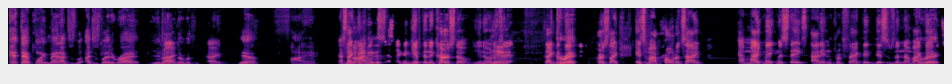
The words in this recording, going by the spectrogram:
at that point, man, I just I just let it ride. You know, right. there was right. Yeah. Fire. That's you like the, I mean, that's like the gift and the curse, though. You know what yeah. I'm saying? It's like the Correct. gift and the curse. Like it's my prototype. I might make mistakes. I didn't perfect it. This is the number Correct. I gave it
